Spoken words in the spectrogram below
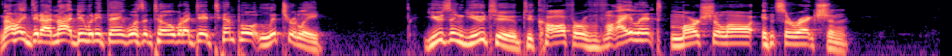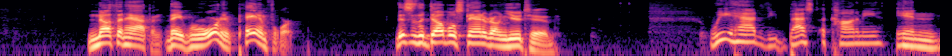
Not only did I not do anything, wasn't told what I did. Tim Pool literally using YouTube to call for violent martial law insurrection. Nothing happened. They reward him, pay him for it. This is the double standard on YouTube we had the best economy in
